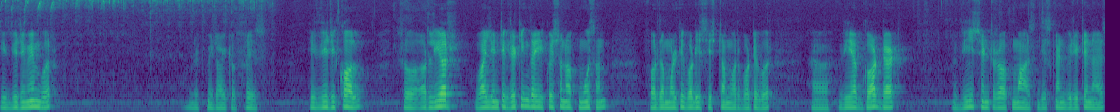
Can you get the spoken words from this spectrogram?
if we remember let me write a phrase if we recall. So, earlier while integrating the equation of motion for the multi-body system or whatever, uh, we have got that V center of mass this can be written as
